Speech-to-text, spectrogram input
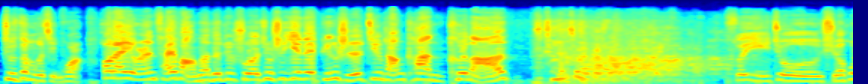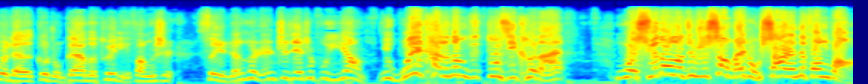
就这么个情况。后来有人采访他，他就说，就是因为平时经常看柯南，所以就学会了各种各样的推理方式。所以人和人之间是不一样的。你我也看了那么多集柯南。我学到的就是上百种杀人的方法。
